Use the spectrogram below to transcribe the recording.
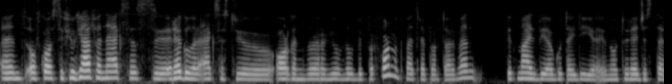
And of course, if you have an access, uh, regular access to organ where you will be performing that repertoire, then it might be a good idea, you know, to register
